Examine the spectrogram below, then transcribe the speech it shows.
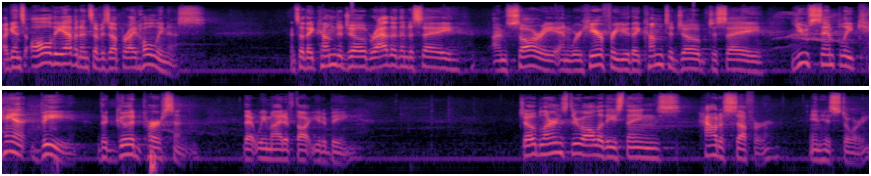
against all the evidence of his upright holiness. And so they come to Job rather than to say, I'm sorry and we're here for you, they come to Job to say, you simply can't be the good person that we might have thought you to be. Job learns through all of these things how to suffer in his story.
